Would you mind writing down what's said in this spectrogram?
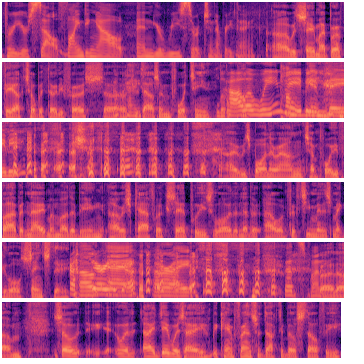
for yourself, finding out, and your research and everything. I would say my birthday, October 31st, uh, Okay. 2014. Little Halloween pumpkin baby. baby. I was born around 10:45 at night. My mother, being Irish Catholic, said, "Please, Lord, another hour and 15 minutes, make it All Saints Day." There you okay. All right. That's funny. But um, so uh, what I did was I became friends with Dr. Bill Stolfi.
